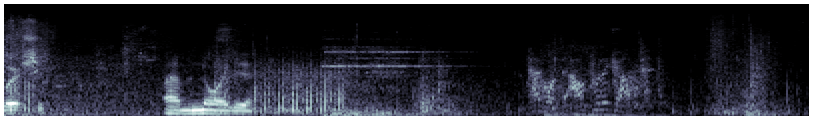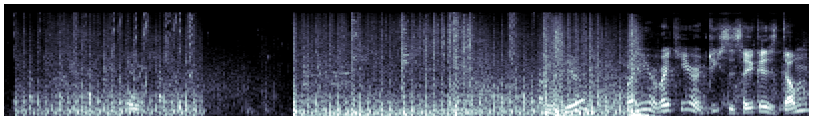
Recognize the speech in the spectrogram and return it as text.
Where, is she? I have no idea. That one's out for the count. He's here? Right here, right here. Jesus, are you guys dumb?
